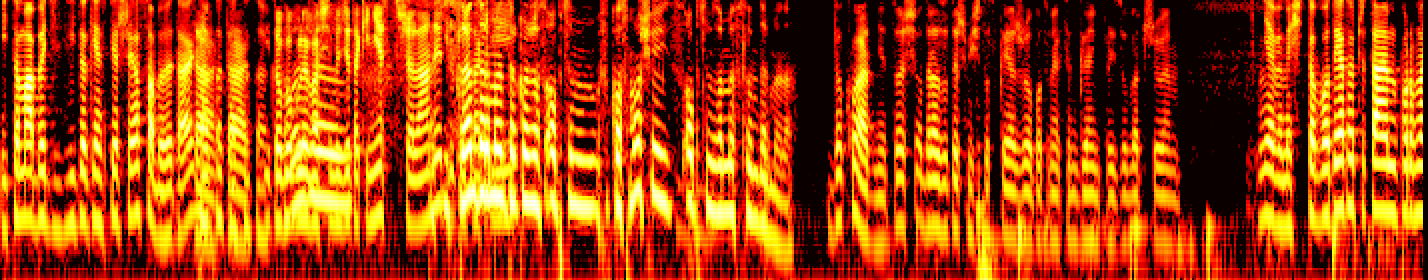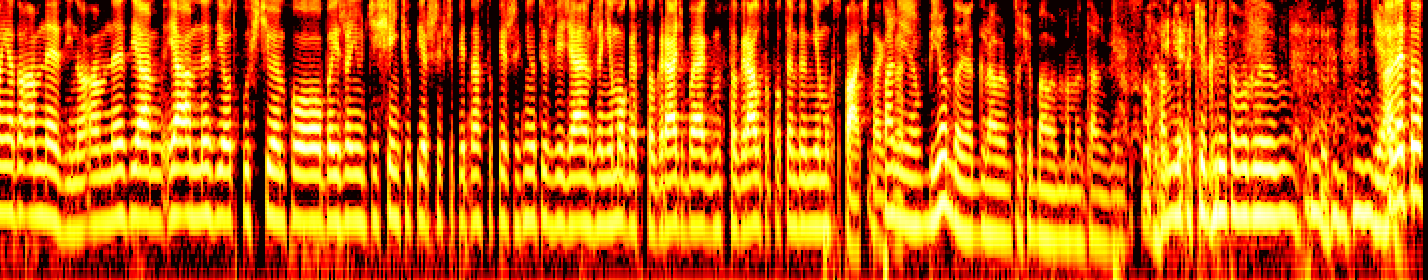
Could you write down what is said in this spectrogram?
I to ma być z widokiem z pierwszej osoby, tak? Tak, tak, tak, tak, tak. I to w To ogóle będzie właśnie będzie taki niestrzelany, tylko Slenderman, taki... tylko że z obcym w kosmosie i z obcym zamiast Slendermana. Dokładnie, coś od razu też mi się to skojarzyło po tym, jak ten gameplay zobaczyłem. Nie wiem, jeśli to, bo ja to czytałem porównania do amnezji. No amnezja, ja amnezję odpuściłem po obejrzeniu 10 pierwszych czy 15 pierwszych minut, już wiedziałem, że nie mogę w to grać, bo jakbym w to grał, to potem bym nie mógł spać. Także... Panie, ja w Beyonda jak grałem, to się bałem momentami, więc dla mnie takie gry to w ogóle nie. Ale to,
